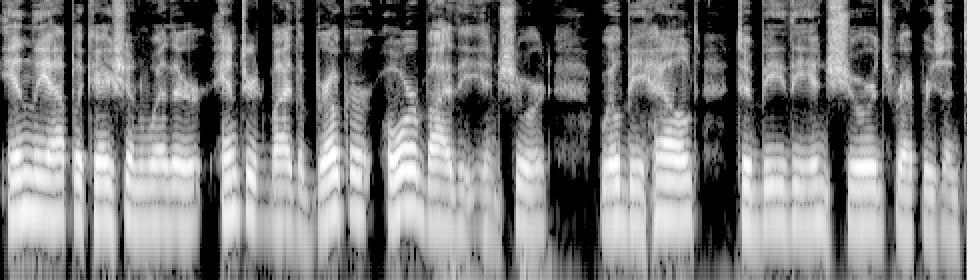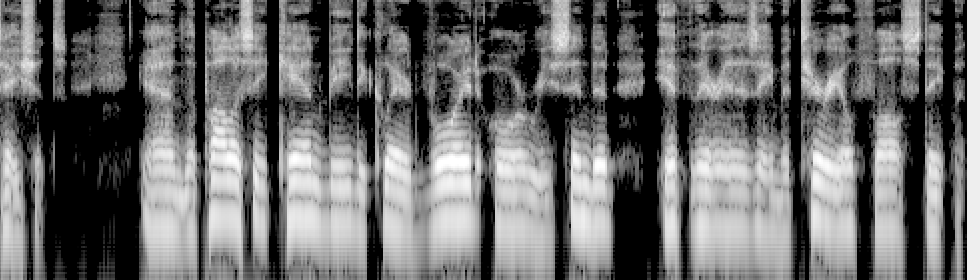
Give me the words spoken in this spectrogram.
in the application, whether entered by the broker or by the insured, will be held to be the insured's representations. And the policy can be declared void or rescinded if there is a material false statement.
